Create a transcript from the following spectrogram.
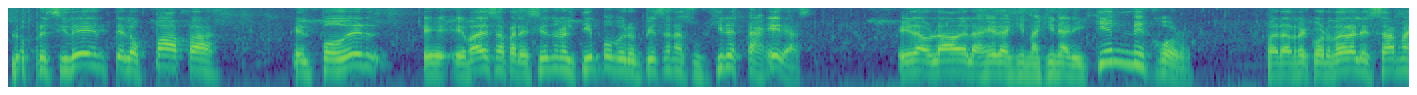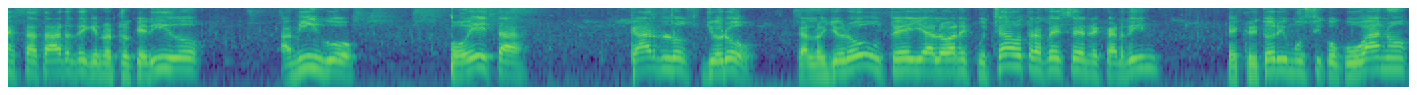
los presidentes, los papas, el poder eh, eh, va desapareciendo en el tiempo, pero empiezan a surgir estas eras. Él hablaba de las eras imaginarias. ¿Quién mejor para recordar a Lezama esta tarde que nuestro querido amigo, poeta Carlos Lloró. Carlos Lloró, ustedes ya lo han escuchado otras veces en el jardín, escritor y músico cubano,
